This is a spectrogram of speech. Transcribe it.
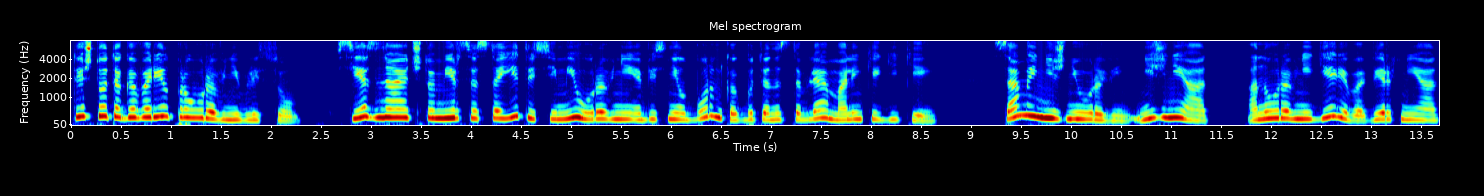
Ты что-то говорил про уровни в лесу? «Все знают, что мир состоит из семи уровней», — объяснил Борн, как будто наставляя маленьких детей. «Самый нижний уровень — нижний ад, а на уровне дерева — верхний ад.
